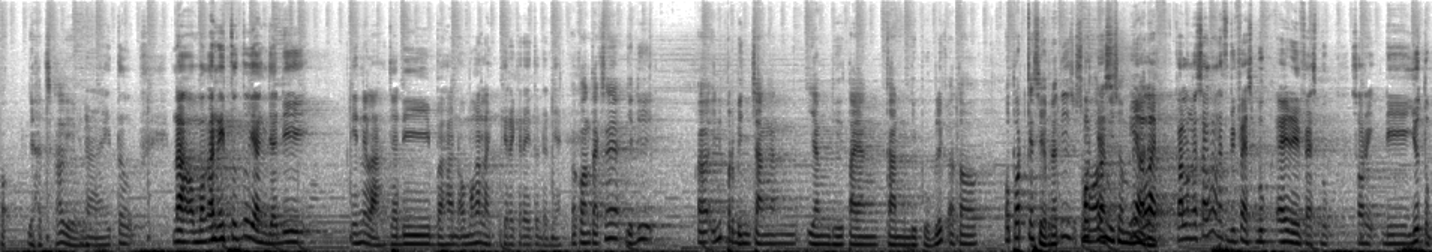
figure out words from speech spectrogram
Kok jahat sekali ya? Nah itu, nah omongan itu tuh yang jadi inilah, jadi bahan omongan lah kira-kira itu dan ya. Eh, Konteksnya jadi eh, ini perbincangan yang ditayangkan di publik atau oh podcast ya? Berarti semua orang bisa Iya mendengar. ya? live. Kalau nggak salah live di Facebook, eh di Facebook, sorry di YouTube.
